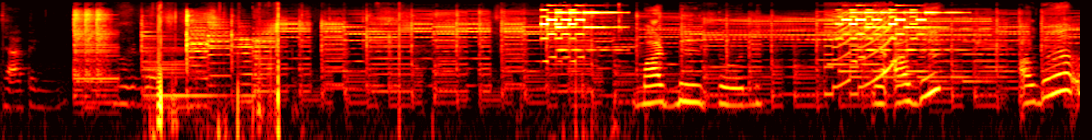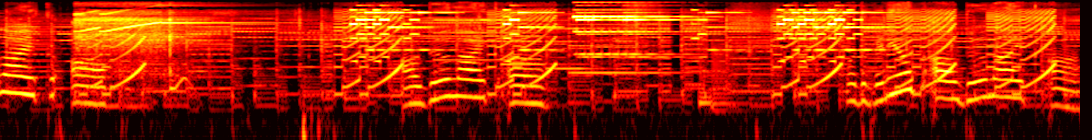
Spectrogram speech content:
tapping. Marble zone. Yeah, I'll do. I'll do it like um. I'll do like uh. For the videos, I'll do like uh.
